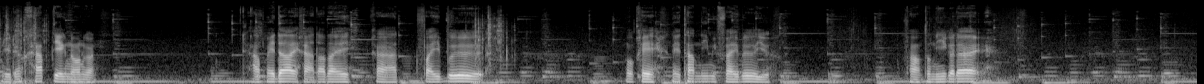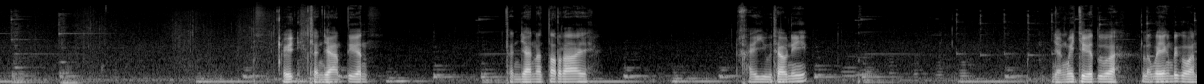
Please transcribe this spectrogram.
เดี๋ยวเดี๋ยวครับเตียงนอนก่อน ครับไม่ได้ขาดอะไรขาดไฟเบอร์ โอเค ในถ้ำนี้มีไฟเบอร์อยู่ฟาร์มตรงนี้ก็ได้ เฮ้ย สัญญาณเตือน สัญญาณอันตราย ใครอยู่แถวนี้ ยังไม่เจอตัวระแวงไปก่อน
